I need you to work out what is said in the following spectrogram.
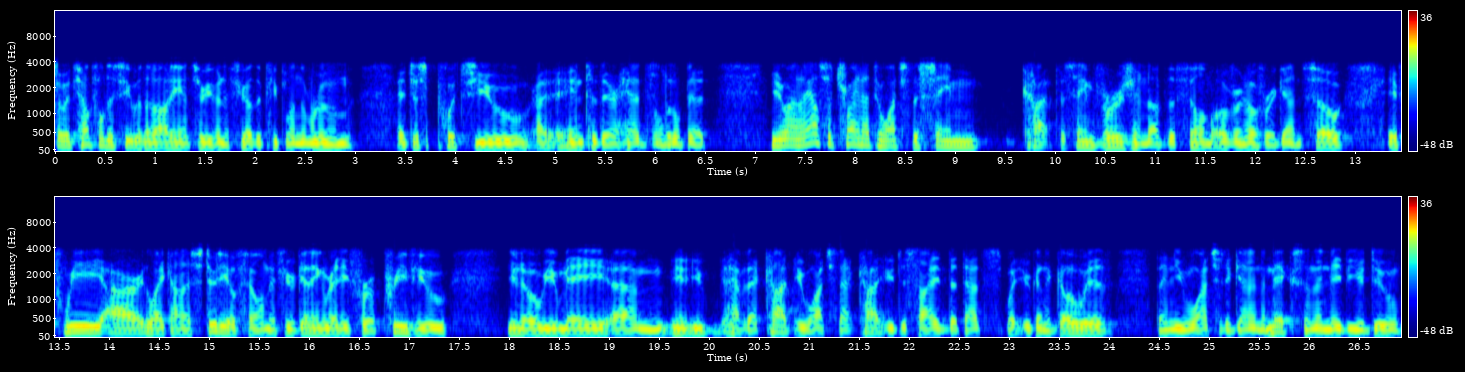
So it's helpful to see it with an audience or even a few other people in the room. It just puts you uh, into their heads a little bit. You know, and I also try not to watch the same cut, the same version of the film over and over again. So if we are like on a studio film, if you're getting ready for a preview, you know, you may um, you, you have that cut, you watch that cut, you decide that that's what you're going to go with, then you watch it again in the mix, and then maybe you do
